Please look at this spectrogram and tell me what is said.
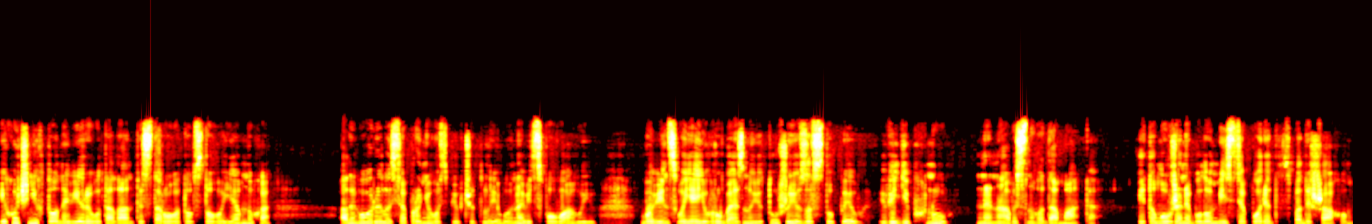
І хоч ніхто не вірив у таланти старого товстого євнуха, але говорилося про нього співчутливо, навіть з повагою, бо він своєю грубезною тушею заступив, відіпхнув ненависного дамата, і тому вже не було місця поряд з падишахом.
